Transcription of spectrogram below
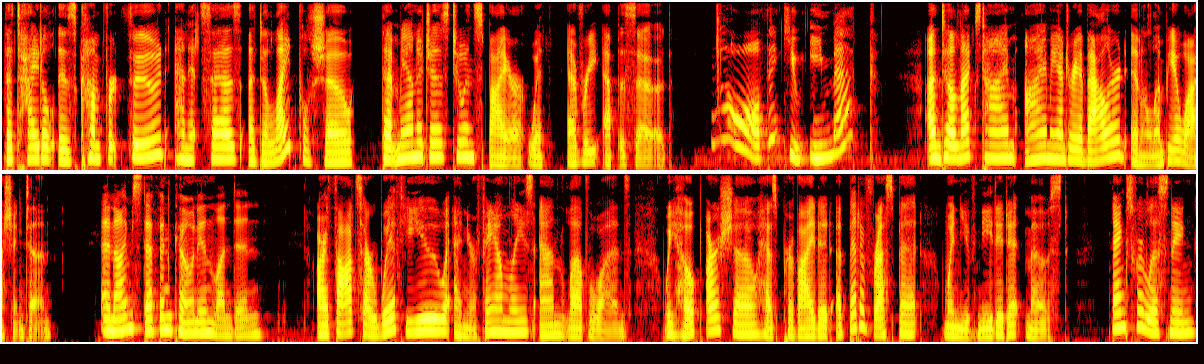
The title is Comfort Food, and it says a delightful show that manages to inspire with every episode. Oh, thank you, EMEC. Until next time, I'm Andrea Ballard in Olympia, Washington. And I'm Stefan Cohn in London. Our thoughts are with you and your families and loved ones. We hope our show has provided a bit of respite when you've needed it most. Thanks for listening.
